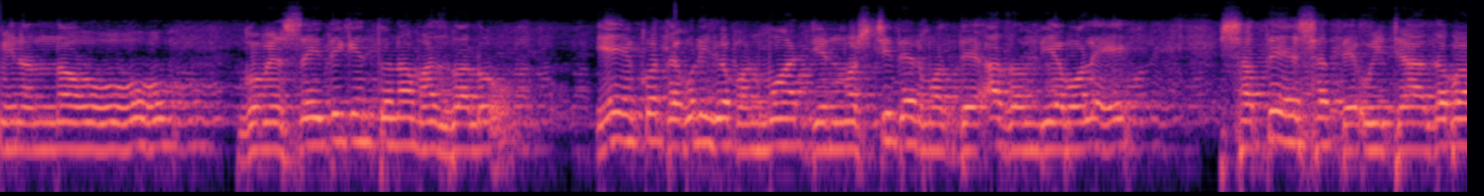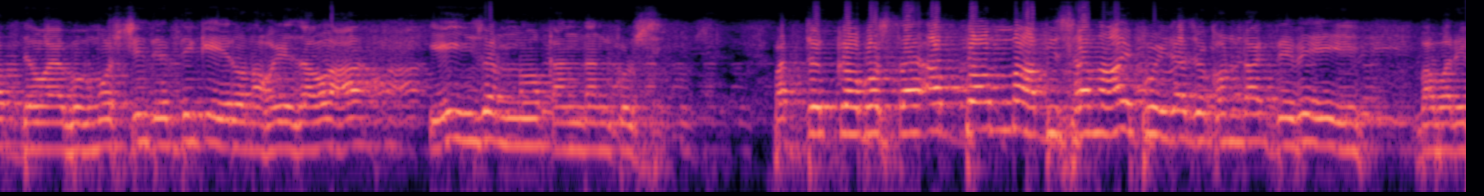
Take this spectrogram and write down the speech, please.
মিনান নাওম। কিন্তু নামাজ ভালো। এই কথাগুলি যখন মুয়াজ্জিন মসজিদের মধ্যে আজান দিয়ে বলে সাথে সাথে উইটা জবাব দেওয়া এবং মসজিদের দিকে রওনা হয়ে যাওয়া এই জন্য কান্দান করছি। পার্থক্য অবস্থায় আব্বা আম্মা বিছানায় পইরা যখন ডাক দেবে, বাবারে,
